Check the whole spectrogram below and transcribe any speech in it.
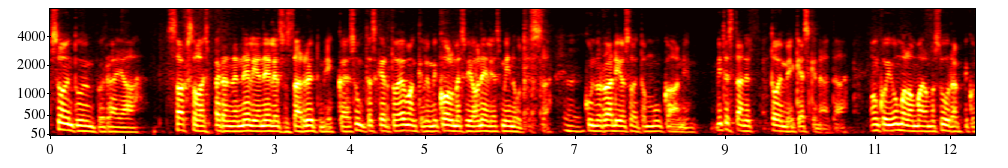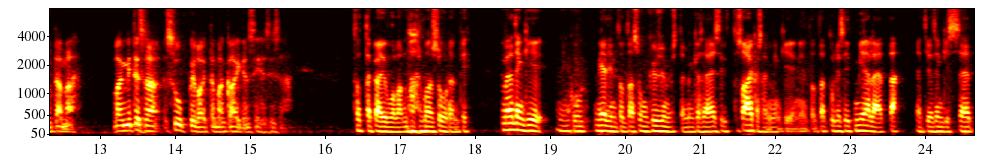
sointuympyrä ja saksalaisperäinen neljä neljäsosaa rytmiikka ja sun pitäisi kertoa evankeliumi kolmes neljäs minuutissa, mm. kun on radiosoiton mukaan, niin miten tämä nyt toimii keskenään tämä? Onko Jumalan maailma suurempi kuin tämä? Vai miten sä suppiloit tämän kaiken siihen sisään? Totta kai Jumalan maailma on suurempi. Mä jotenkin niin kun mietin tota sun kysymystä, minkä sä esitit tuossa aikaisemminkin, niin tota, tuli siitä mieleen, että, että jotenkin se,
